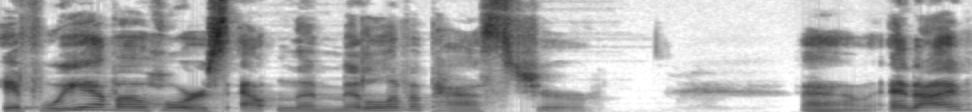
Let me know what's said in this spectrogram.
If we have a horse out in the middle of a pasture, um, and I've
